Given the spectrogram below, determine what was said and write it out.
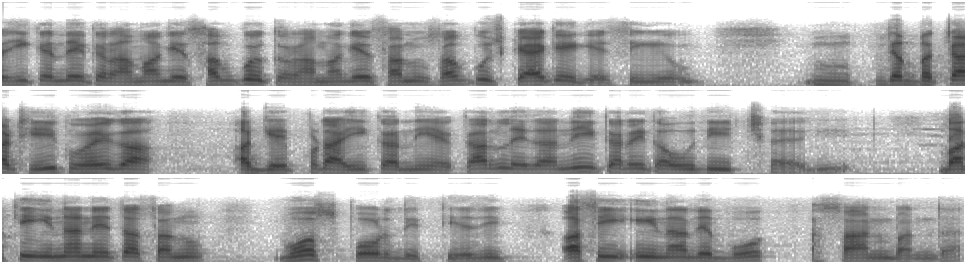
ਅਸੀਂ ਕਹਿੰਦੇ ਕਰਾਵਾਂਗੇ, ਸਭ ਕੁਝ ਕਰਾਵਾਂਗੇ, ਸਾਨੂੰ ਸਭ ਕੁਝ ਕਹਿ ਕੇ ਗਏ ਸੀ ਜਦ ਬੱਚਾ ਠੀਕ ਹੋਏਗਾ ਅੱਗੇ ਪੜ੍ਹਾਈ ਕਰਨੀ ਹੈ, ਕਰ ਲੇਗਾ ਨਹੀਂ ਕਰੇਗਾ, ਉਹਦੀ ਇੱਛਾ ਹੈਗੀ ਬਾਕੀ ਇਹਨਾਂ ਨੇ ਤਾਂ ਸਾਨੂੰ ਬਹੁਤ ਸਪੋਰਟ ਦਿੱਤੀ ਹੈ ਜੀ। ਅਸੀਂ ਇਹਨਾਂ ਦੇ ਬਹੁਤ ਆਸਾਨ ਬੰਦਾ।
